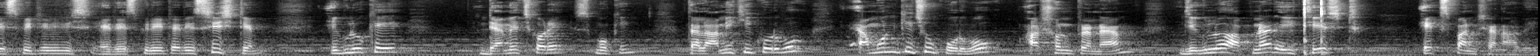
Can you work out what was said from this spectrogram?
respiratory respiratory system এগুলোকে ড্যামেজ করে স্মোকিং তাহলে আমি কি করব? এমন কিছু করব, আসন প্রাণায়াম, যেগুলো আপনার এই চেস্ট এক্সপানশন হবে।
